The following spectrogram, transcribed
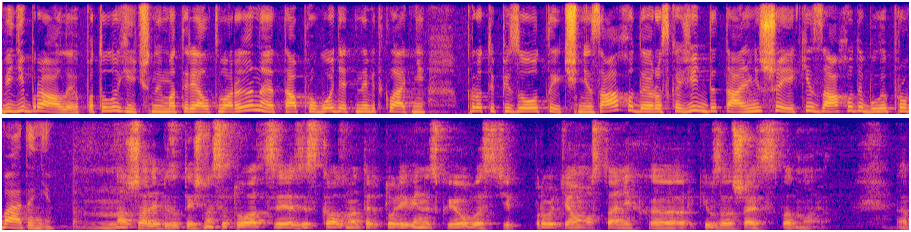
відібрали патологічний матеріал тварини та проводять невідкладні протипізоотичні заходи. Розкажіть детальніше, які заходи були проведені. На жаль, епізотична ситуація зі сказу на території Вінницької області протягом останніх е, років залишається складною. Е,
